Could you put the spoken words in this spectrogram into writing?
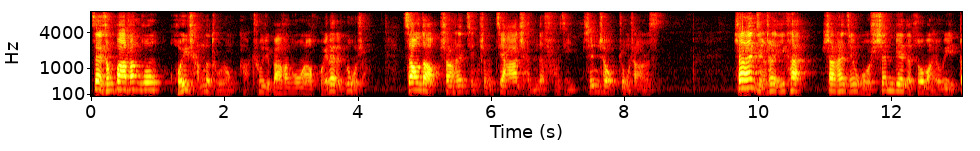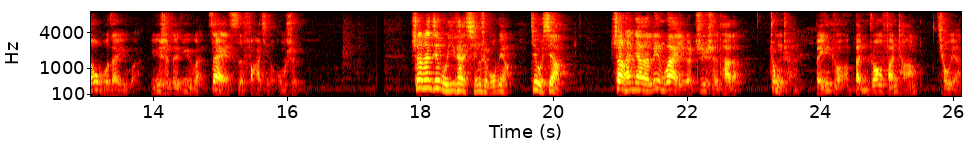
在从八幡宫回城的途中啊，出去八幡宫然后回来的路上，遭到上杉景胜家臣的伏击，身受重伤而死。上杉景胜一看上杉景虎身边的左膀右臂都不在玉馆，于是对玉馆再次发起了攻势。上杉景虎一看形势不妙，就向上杉家的另外一个支持他的重臣。北庄本庄繁长求援，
